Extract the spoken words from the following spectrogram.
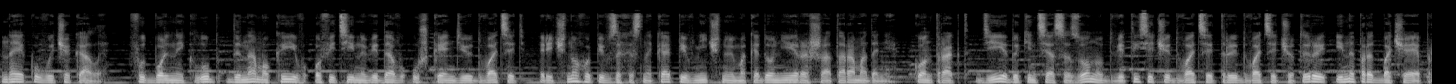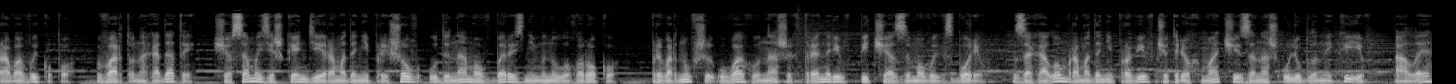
на яку ви чекали. Футбольний клуб Динамо Київ офіційно віддав у Шкендію 20-річного півзахисника Північної Македонії Решата Рамадані. Контракт діє до кінця сезону 2023-24 і не передбачає права викупу. Варто нагадати, що саме зі Шкендії Рамадані прийшов у Динамо в березні минулого року, привернувши увагу наших тренерів під час зимових зборів. Загалом Рамадані провів чотирьох матчі за наш улюблений Київ, але,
